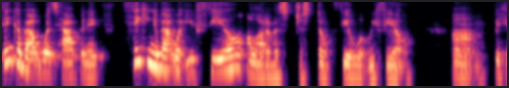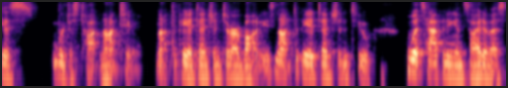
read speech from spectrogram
think about what's happening, thinking about what you feel. A lot of us just don't feel what we feel um, because we're just taught not to, not to pay attention to our bodies, not to pay attention to what's happening inside of us.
